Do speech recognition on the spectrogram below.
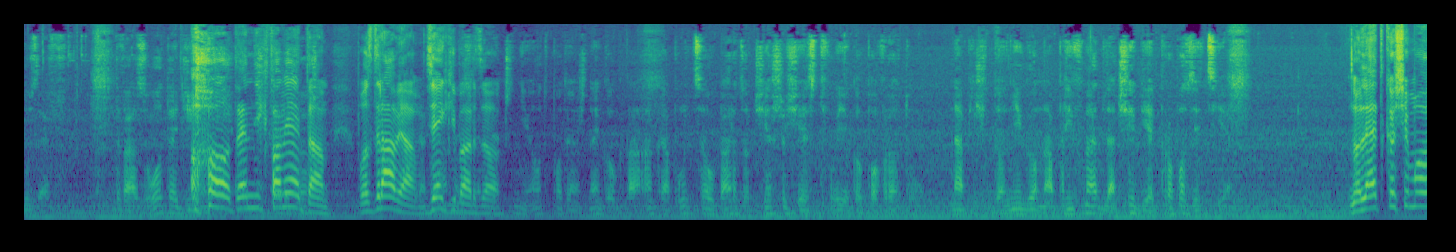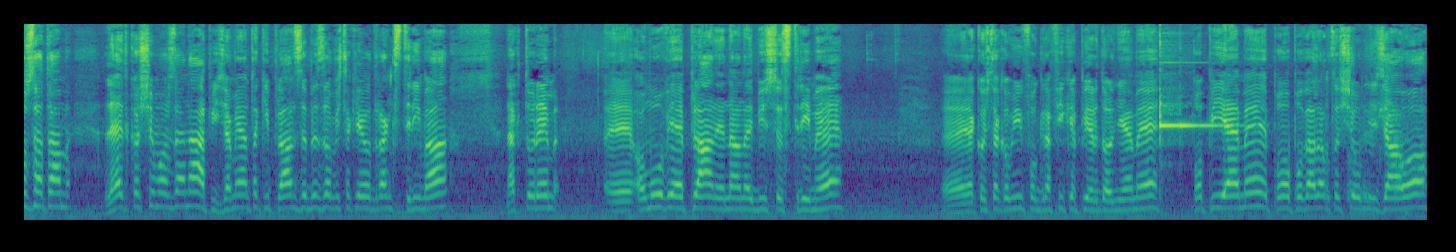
Józef. 2 złote O, ten nick pamiętam. Pozdrawiam, dzięki bardzo. Od potężnego Gba Acapulco bardzo cieszy się z twojego powrotu. Napisz do niego na priv ma dla ciebie propozycję. No letko się można tam, letko się można napić. Ja miałem taki plan, żeby zrobić takiego drunk streama, na którym e, omówię plany na najbliższe streamy. E, jakąś taką infografikę pierdolniemy, popijemy, poopowiadam co się u mnie działo.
